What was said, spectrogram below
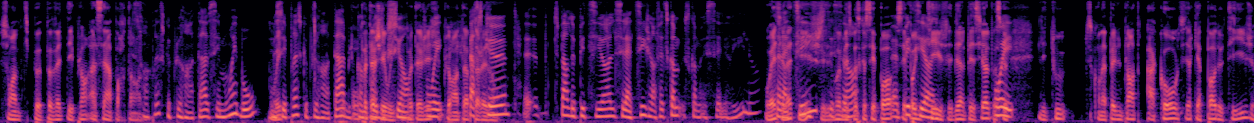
sont un petit peu, peuvent être des plants assez importants. Ils sont là. presque plus rentables. C'est moins beau, mais Oui. c'est presque plus rentable Au comme potager, oui. production. Au potager, Oui. c'est plus rentable, Parce que euh, tu parles de pétiole, c'est la tige. En fait, c'est comme, comme un céleri. là. Oui, c'est la tige. c'est Ouais, ça. mais c'est parce que c'est pas, Un c'est pas une tige, c'est bien le pétiole parce oui, que il est tout ce qu'on appelle une plante à côte, c'est-à-dire qu'il n'y a pas de tige,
